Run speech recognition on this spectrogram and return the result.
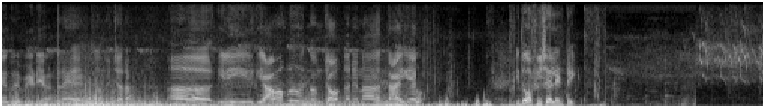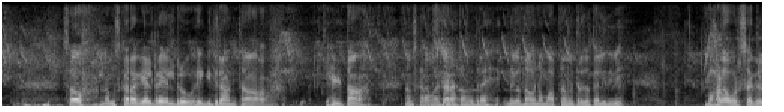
ಏನ್ರಿ ಬೇಡಿ ಅಂದರೆ ನಮ್ಮ ವಿಚಾರ ಇಲ್ಲಿ ಯಾವಾಗಲೂ ನಮ್ಮ ಜವಾಬ್ದಾರಿನ ತಾಯಿಗೆ ಇದು ಅಫಿಷಿಯಲ್ ಎಂಟ್ರಿ ಸೊ ನಮಸ್ಕಾರ ಹೇಳ್ರೆ ಎಲ್ಲರೂ ಹೇಗಿದ್ದೀರಾ ಅಂತ ಹೇಳ್ತಾ ನಮಸ್ಕಾರ ಮಾತಾಡ್ತಾಮಿದ್ರೆ ನಾವು ನಮ್ಮ ಆಪ್ತ ಮಿತ್ರ ಜೊತೆಯಲ್ಲಿದ್ದೀವಿ. ಬಹಳ ವರ್ಷಗಳ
